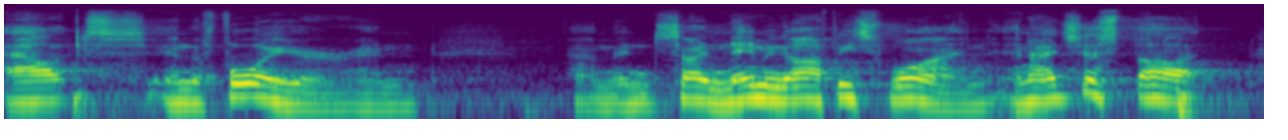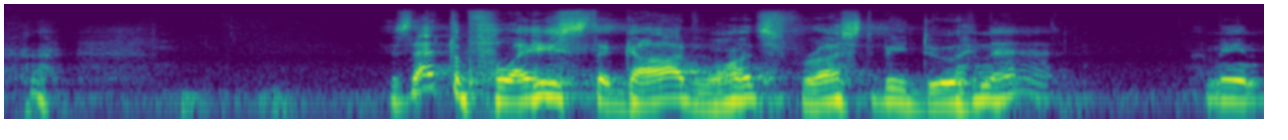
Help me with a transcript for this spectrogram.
out in the foyer, and, um, and started naming off each one. And I just thought, Is that the place that God wants for us to be doing that? I mean,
